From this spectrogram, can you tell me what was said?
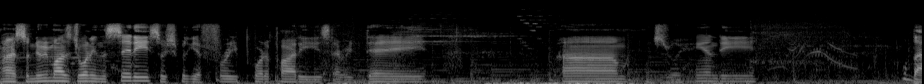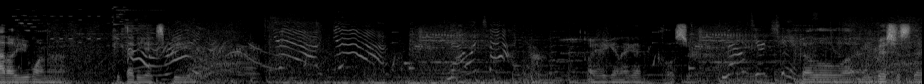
Alright, so Numemon's joining the city, so we should be get free porta potties every day. Um, which is really handy. We'll battle you, why not? Get that EXP. I gotta be closer. Got a little uh, ambitious there.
